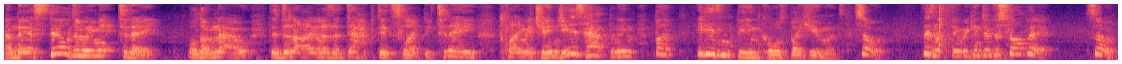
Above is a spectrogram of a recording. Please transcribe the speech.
And they are still doing it today. Although now the denial has adapted slightly. Today, climate change is happening, but it isn't being caused by humans. So, there's nothing we can do to stop it. So,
